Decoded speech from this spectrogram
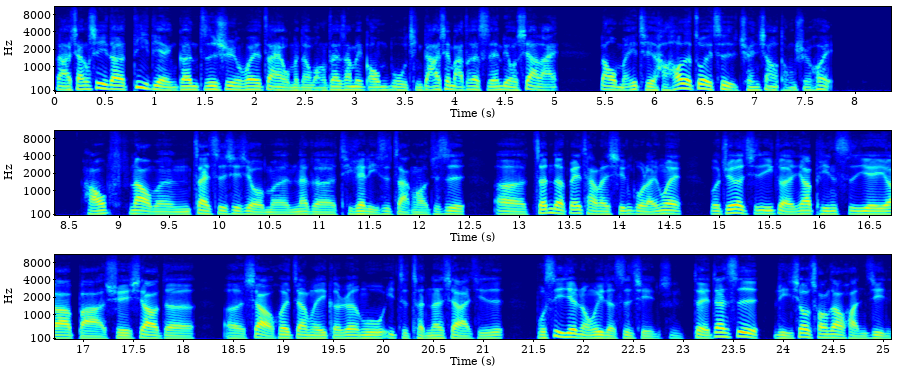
那详细的地点跟资讯会在我们的网站上面公布，请大家先把这个时间留下来，让我们一起好好的做一次全校同学会。好，那我们再次谢谢我们那个 TK 理事长哦，就是呃，真的非常的辛苦了，因为我觉得其实一个人要拼事业，又要把学校的呃校友会这样的一个任务一直承担下来，其实不是一件容易的事情。是对，但是领袖创造环境，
